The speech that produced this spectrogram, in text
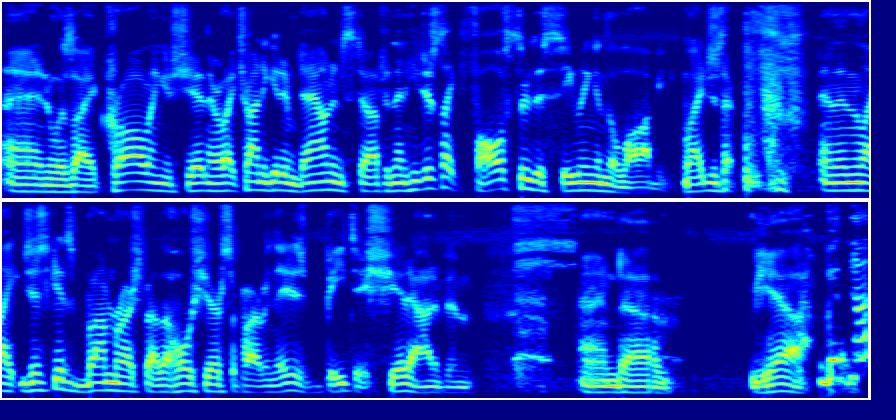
and was like crawling and shit. And they were like trying to get him down and stuff. And then he just like falls through the ceiling in the lobby, like just like, and then like just gets bum rushed by the whole sheriff's department. They just beat the shit out of him. And um, yeah, but not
